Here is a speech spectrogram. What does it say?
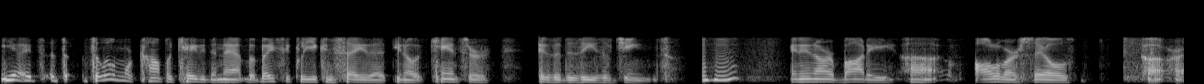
Yeah it's it's, it's a little more complicated than that but basically you can say that you know cancer is a disease of genes. Mm-hmm. And in our body uh, all of our cells uh,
